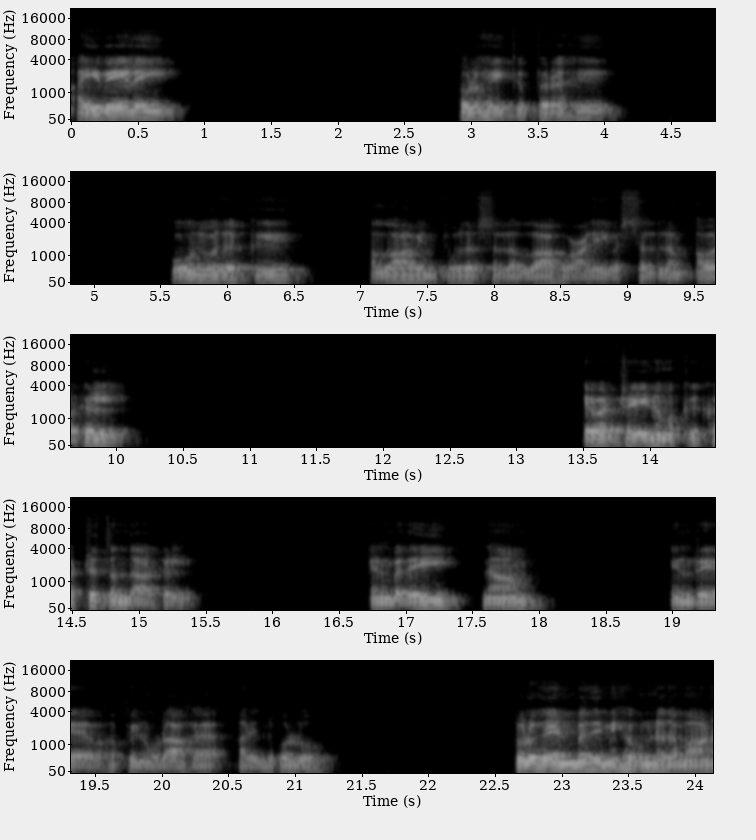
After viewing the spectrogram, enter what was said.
ஐவேளை தொழுகைக்கு பிறகு ஓதுவதற்கு அல்லாவின் தூதர் ஸல்லல்லாஹு அலை வசல்லம் அவர்கள் எவற்றை நமக்கு கற்றுத்தந்தார்கள் என்பதை நாம் இன்றைய வகுப்பினூடாக அறிந்து கொள்வோம். தொழுகை என்பது மிக உன்னதமான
